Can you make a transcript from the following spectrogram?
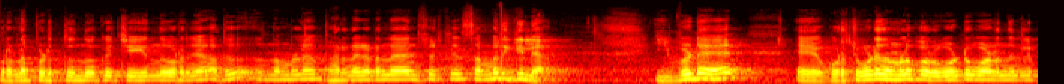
വ്രണപ്പെടുത്തുന്നൊക്കെ ചെയ്യുന്നു പറഞ്ഞാൽ അത് നമ്മൾ ഭരണഘടന അനുസരിച്ച് സമ്മതിക്കില്ല. ഇവിടെ ഏ, കുറച്ചും കൂടി നമ്മൾ പുറകോട്ട് പോകണമെന്നുണ്ടെങ്കിൽ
